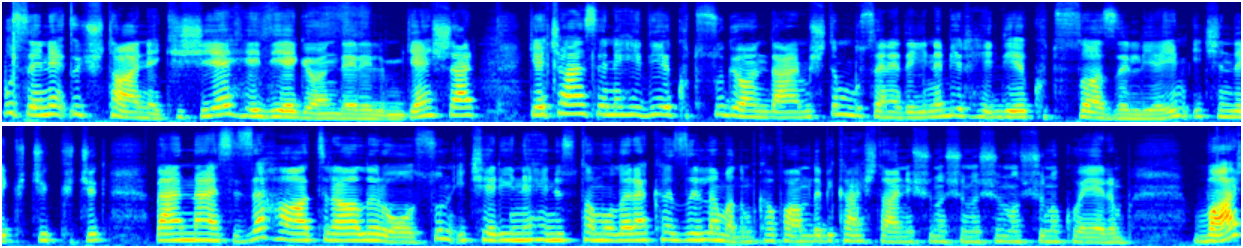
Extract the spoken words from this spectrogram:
Bu sene üç tane kişiye hediye gönderelim gençler. Geçen sene hediye kutusu göndermiştim. Bu sene de yine bir hediye kutusu hazırlayayım. İçinde küçük küçük benden size hatıralar olsun. İçeriğini henüz tam olarak hazırlamadım. Kafamda birkaç tane şunu şunu şunu şunu koyarım var.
